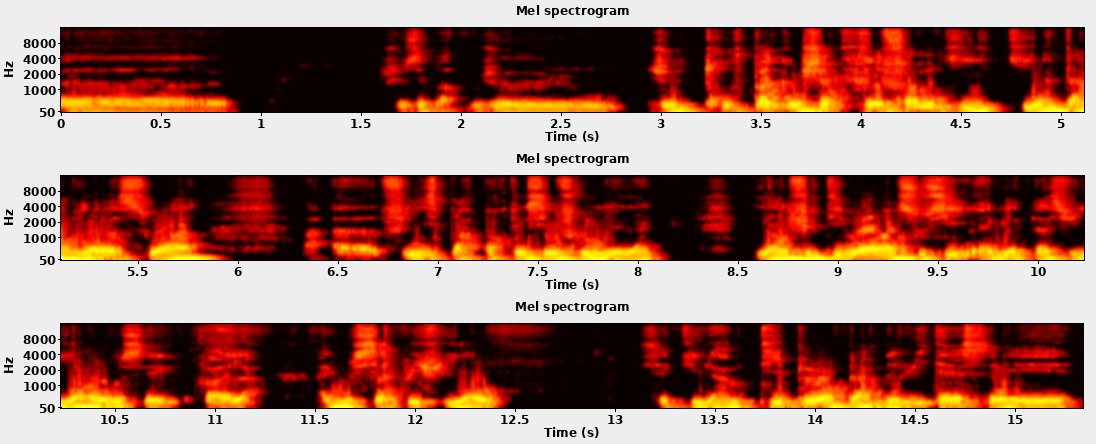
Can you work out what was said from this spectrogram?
euh, je sais pas. Je, je trouve pas que chaque réforme qui, intervient soit euh, finisse par porter ses fruits. il y a effectivement un souci avec la place avec le circuit Figaro, c'est qu'il est un petit peu en perte de vitesse et,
